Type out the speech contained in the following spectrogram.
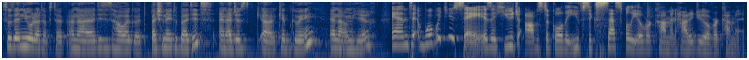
So they knew a lot of stuff. And uh, this is how I got passionate about it. And I just uh, kept going. And now I'm here. And what would you say is a huge obstacle that you've successfully overcome, and how did you overcome it?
